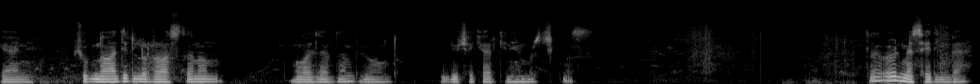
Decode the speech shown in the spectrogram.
Yani çok nadir rastlanan olaylardan biri oldu. Video çekerken Ember çıkması. Da ölmeseydim be.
